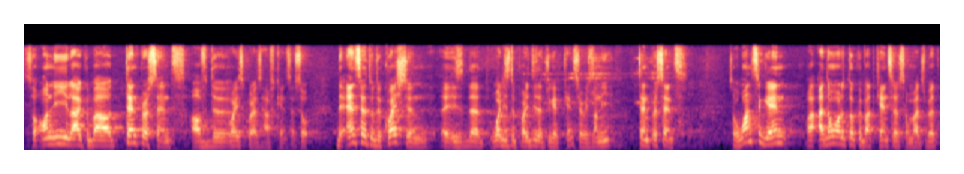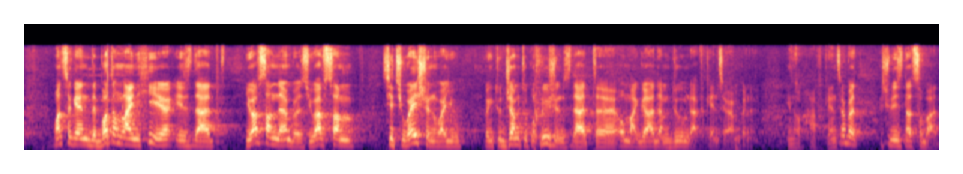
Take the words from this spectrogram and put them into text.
So only like about 10% of the gray squares have cancer. So the answer to the question is that what is the probability that you get cancer is only 10%. So once again, I don't want to talk about cancer so much, but once again, the bottom line here is that you have some numbers, you have some situation where you're going to jump to conclusions that, uh, oh my God, I'm doomed, I have cancer, I'm gonna you know, have cancer, but actually it's not so bad.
